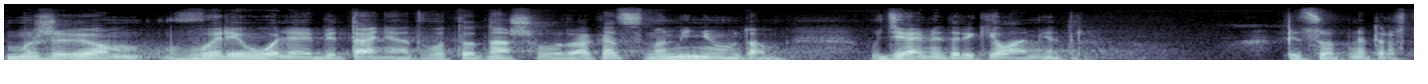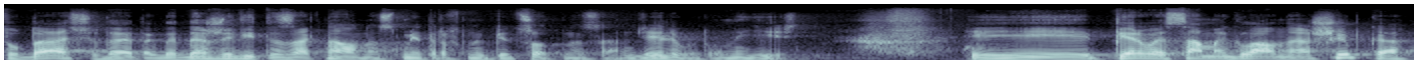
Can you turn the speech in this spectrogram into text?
мы живем в ореоле обитания от, вот, от нашего локации, но минимум там в диаметре километра. 500 метров туда, сюда и так далее. Даже вид из окна у нас метров на 500 на самом деле, вот он и есть. И первая, самая главная ошибка,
